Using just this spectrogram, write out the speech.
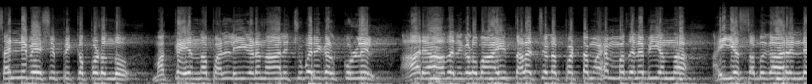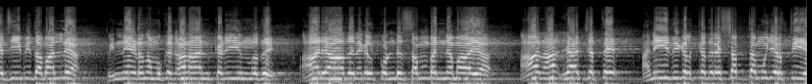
സന്നിവേശിപ്പിക്കപ്പെടുന്നു. മക്ക എന്ന പള്ളിയുടെ നാല് ചുവരുകൾക്കുള്ളിൽ ആരാധനകളുമായി തളച്ചിടപ്പെട്ട മുഹമ്മദ് നബി എന്ന ഐ എസ് എമ്മുകാരന്റെ ജീവിതമല്ല പിന്നീട് നമുക്ക് കാണാൻ കഴിയുന്നത് ആരാധനകൾ കൊണ്ട് സമ്പന്നമായ ആ രാജ്യത്തെ അനീതികൾക്കെതിരെ ശബ്ദമുയർത്തിയ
